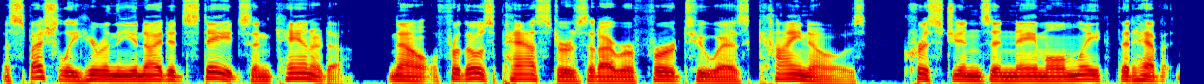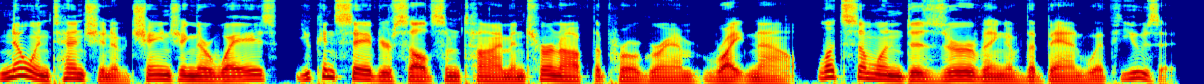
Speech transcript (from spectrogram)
especially here in the United States and Canada. Now, for those pastors that I refer to as kinos, Christians in name only, that have no intention of changing their ways, you can save yourself some time and turn off the program right now. Let someone deserving of the bandwidth use it.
